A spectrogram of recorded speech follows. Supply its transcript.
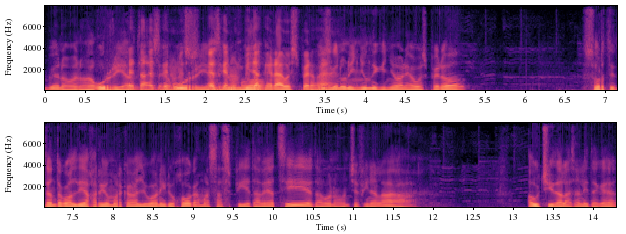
Bueno, bueno, egurrian. Eta ez genuen, egurrian, ez genuen Irujo. bilakera hau espero, Ez eh? genuen inundik inoare hau espero. Sorti tantoko aldia jarri du markagailuan hiru jok, amazazpi eta behatzi, eta bueno, ontxe finala hautsi dala esan liteke.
